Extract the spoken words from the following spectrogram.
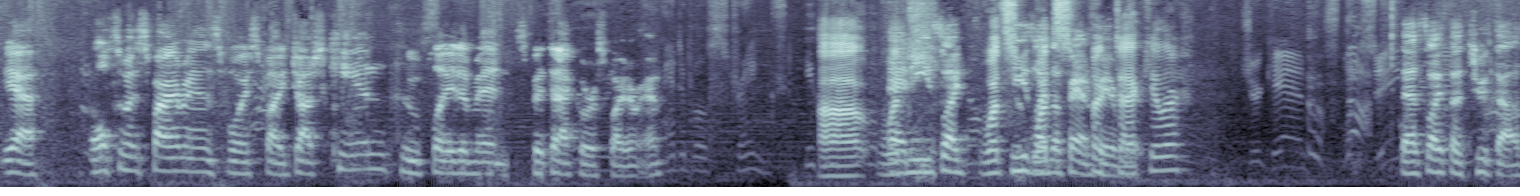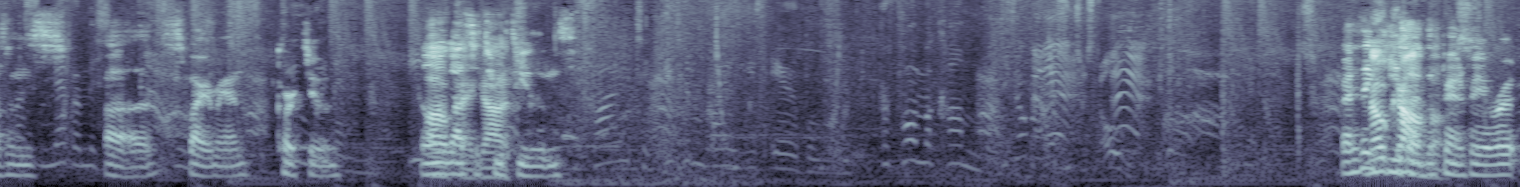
Yeah, Ultimate Spider-Man is voiced by Josh Keaton, who played him in Spectacular Spider-Man. Incredible strength. You can Uh, probably which, And he's like- what's he's like what's a fan favorite. spectacular? Sure can. See? That's like the 2000s uh, Spider-Man cartoon. It only Okay, lasted gotcha. two seasons. Try to hit him while he's airborne. Perform a combo. Just over. But I think No he's like the fan favorite.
